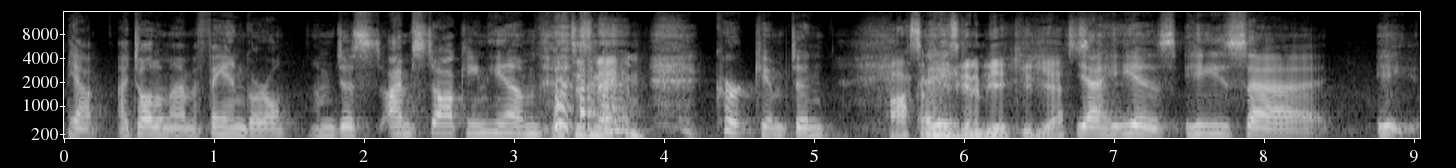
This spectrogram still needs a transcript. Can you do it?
yeah i told him i'm a fangirl i'm just i'm stalking him What's his name? kurt kimpton Awesome. He- He's going to be at QDS. yeah, he is. He's. Uh, he.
